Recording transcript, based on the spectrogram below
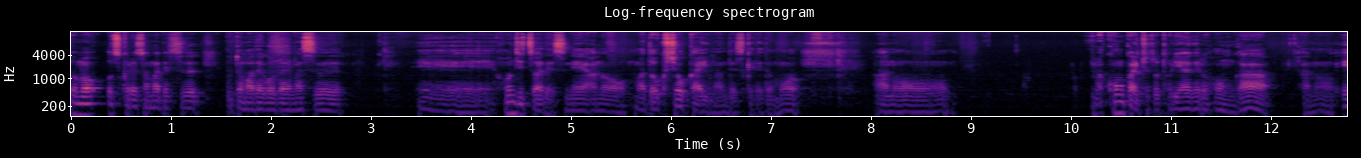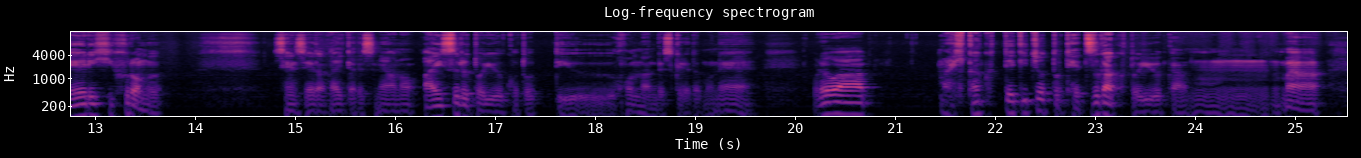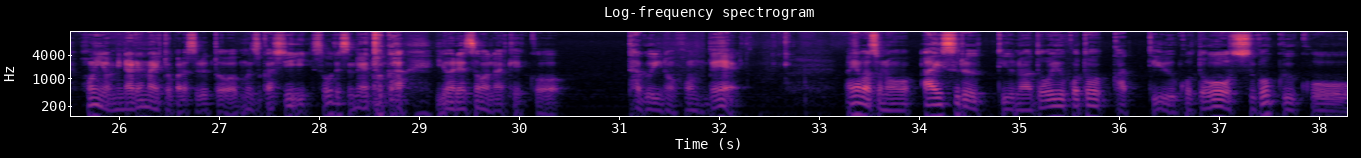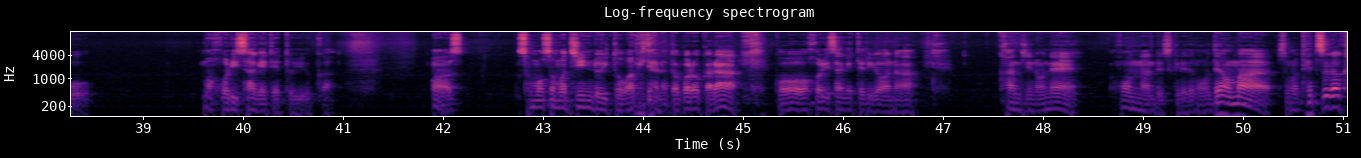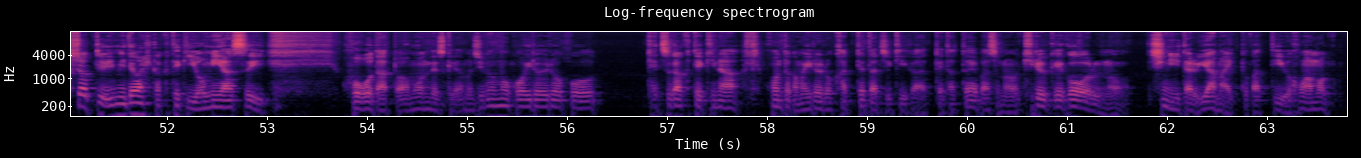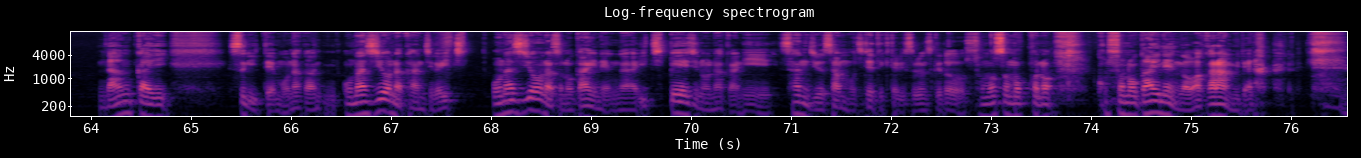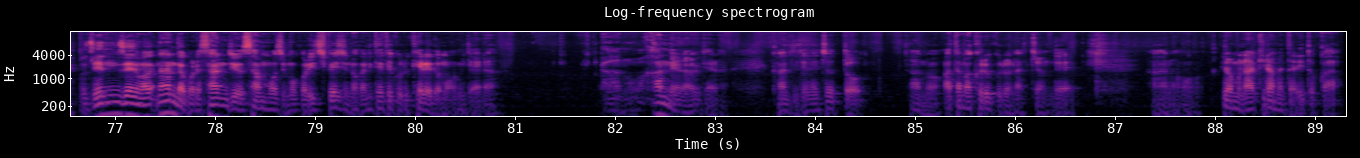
どうもお疲れ様です。ぶとまでございます。えー、本日はですね、あの、まあ、読書会なんですけれども、あの、まあ、今回ちょっと取り上げる本が、あの、エーリヒ・フロム先生が書いたですね、あの、愛するということっていう本なんですけれどもね、これは、まあ、比較的ちょっと哲学というか、うん、まあ、本読み慣れない人からすると難しい、そうですね、とか 言われそうな結構、類の本で、いわばその、愛するっていうのはどういうことかっていうことをすごくこう、まあ、掘り下げてというか、まあ、そもそも人類とはみたいなところから、こう、掘り下げてるような感じのね、本なんですけれども、でもまあ、その哲学書っていう意味では比較的読みやすい方だとは思うんですけれども、自分もこういろいろこう、哲学的な本とかもいろいろ買ってた時期があって、例えばそのキルケゴールの死に至る病とかっていう本はもう何回過ぎてもなんか同じような感じが同じようなその概念が1ページの中に33文字出てきたりするんですけど、そもそもこの、その概念がわからんみたいな全然わ、なんだこれ33文字もこれ1ページの中に出てくるけれども、みたいな。あの、わかんねえな、みたいな感じでね、ちょっと、あの、頭くるくるなっちゃうんで、あの、読むの諦めたりとか、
